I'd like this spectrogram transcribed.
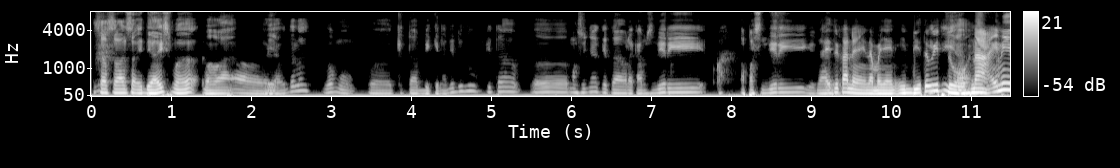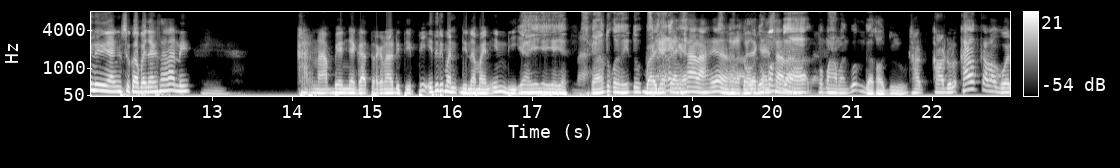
sok-sokan so idealisme bahwa Oh, ya udahlah gua mau eh, kita bikin aja dulu kita eh, maksudnya kita rekam sendiri apa sendiri gitu Nah itu kan yang namanya indie itu itu. ya. Nah ini nih yang suka banyak salah nih. Hmm. Karena bandnya gak terkenal di TV itu dinamain indie. Ya ya ya ya. ya. Nah. Sekarang tuh kalau itu Banyak Sekarang yang ya. salah ya, Sekarang banyak yang salah. enggak, pemahaman gue enggak kalau dulu. Kalau- dulu kalau kalau gue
